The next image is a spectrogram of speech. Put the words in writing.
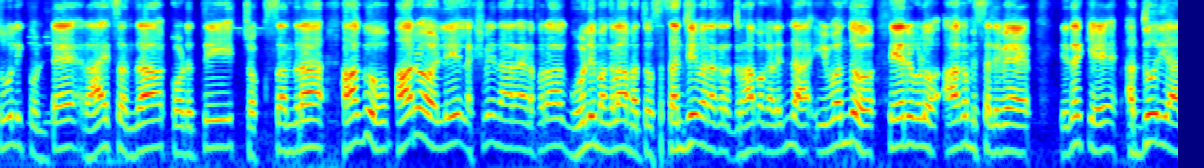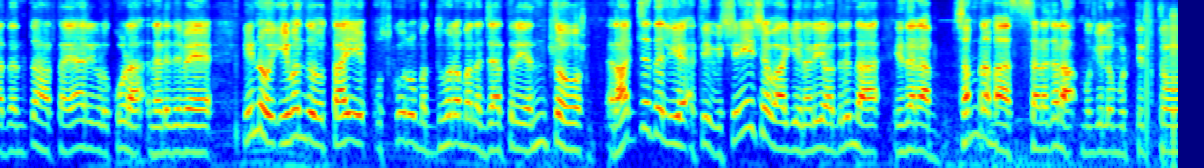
ಸೂಲಿಕುಂಟೆ ರಾಯಸಂದ್ರ ಕೊಡತಿ ಚೊಕ್ಸಂದ್ರ ಹಾಗೂ ಆರೋಹಳ್ಳಿ, ಲಕ್ಷ್ಮೀನಾರಾಯಣಪುರ, ಗೂಳಿಮಂಗಲ ಮತ್ತು ಸಂಜೀವನಗರ ಗ್ರಾಮಗಳಿಂದ ಈ ಒಂದು ತೇರುಗಳು ಆಗಮಿಸಲಿವೆ. ಇದಕ್ಕೆ ಅದ್ದೂರಿಯಾದಂತಹ ತಯಾರಿಗಳು ಕೂಡ ನಡೆದಿವೆ. ಇನ್ನು ಈ ಒಂದು ತಾಯಿ ಉಸ್ಕೂರು ಮದ್ದೂರಮ್ಮನ ಜಾತ್ರೆಯಂತೂ ರಾಜ್ಯದಲ್ಲಿಯೇ ಅತಿ ವಿಶೇಷವಾಗಿ ನಡೆಯೋದ್ರಿಂದ ಇದರ ಸಂಭ್ರಮ ಸಡಗರ ಮುಗಿಲು ಮುಟ್ಟಿತ್ತು.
